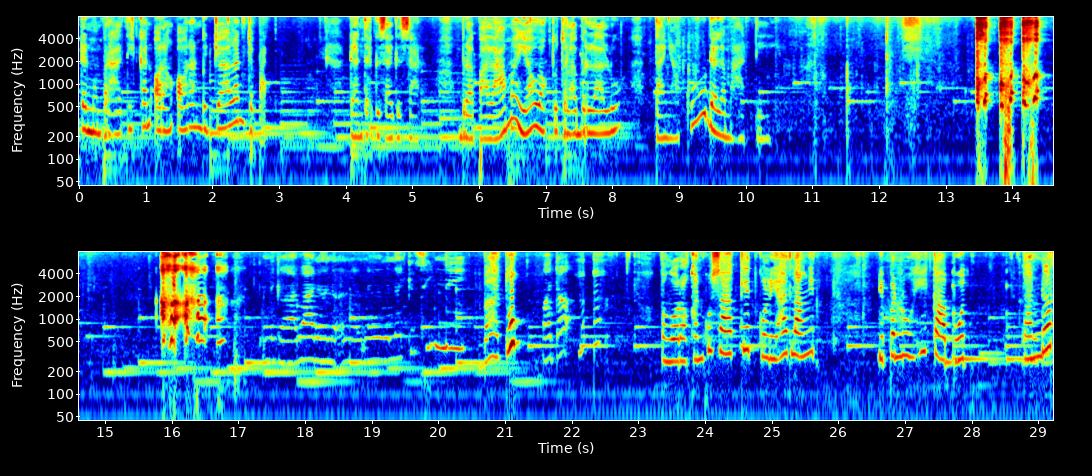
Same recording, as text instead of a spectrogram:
dan memperhatikan orang-orang berjalan cepat dan tergesa-gesa. Berapa lama ya waktu telah berlalu? Tanyaku dalam hati. Batuk. Tenggorokanku sakit, kulihat langit dipenuhi kabut. Thunder,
